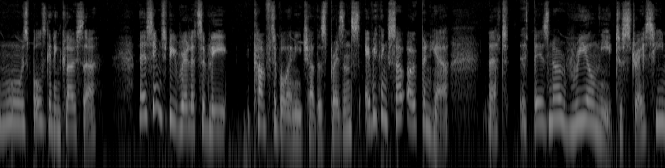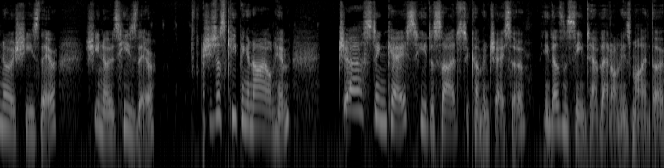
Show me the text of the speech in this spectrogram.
Ooh, this bull's getting closer. They seem to be relatively comfortable in each other's presence. Everything's so open here that there's no real need to stress. He knows she's there. She knows he's there. She's just keeping an eye on him, just in case he decides to come and chase her. He doesn't seem to have that on his mind, though.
